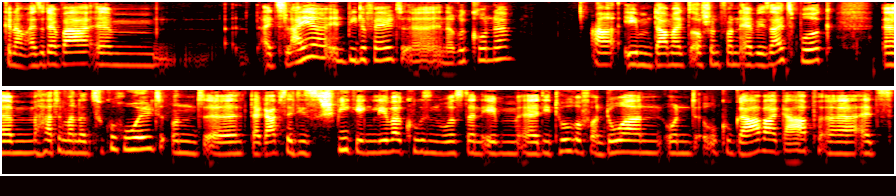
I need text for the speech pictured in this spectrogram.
genau, also der war ähm, als Laie in Bielefeld äh, in der Rückrunde. Äh, eben damals auch schon von RB Salzburg ähm, hatte man dazu geholt und äh, da gab es ja dieses Spiel gegen Leverkusen, wo es dann eben äh, die Tore von Doan und Okugawa gab äh, als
